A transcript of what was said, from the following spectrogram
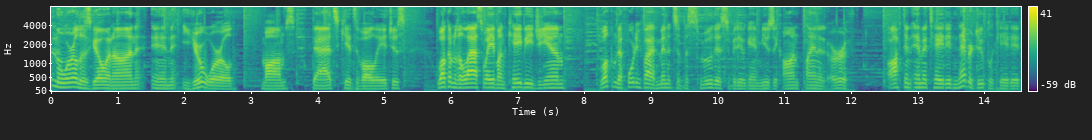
in the world is going on in your world, moms, dads, kids of all ages? Welcome to the last wave on KVGM. Welcome to 45 minutes of the smoothest video game music on planet Earth. Often imitated, never duplicated,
